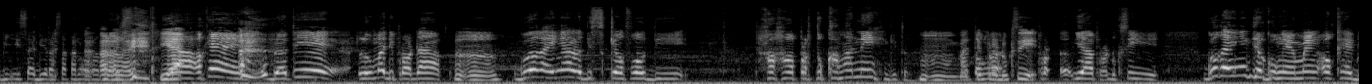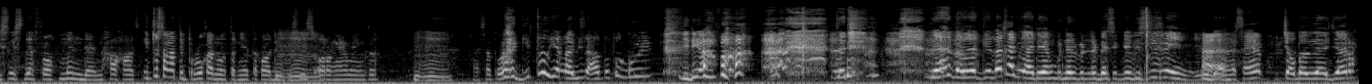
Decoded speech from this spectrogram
bisa dirasakan orang, lain. ya Ya. oke. Berarti lu mah di produk. Heeh. gue kayaknya lebih skillful di hal-hal pertukangan nih gitu. Heeh, berarti Atau produksi. pro- ya produksi. Gue kayaknya jago ngemeng. Oke bisnis development dan hal-hal itu sangat diperlukan loh ternyata kalau di bisnis orang ngemeng tuh. Heeh. nah satu lagi tuh yang nggak bisa apa-apa gue. Jadi apa? Jadi ya kalau kita kan nggak ada yang bener-bener basicnya bisnis nih. Ya udah saya coba belajar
